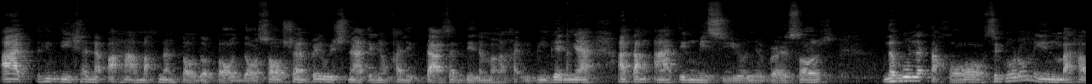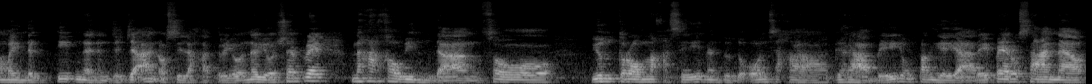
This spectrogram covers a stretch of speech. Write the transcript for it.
At hindi siya napahamak ng todo-todo. So, syempre, wish natin yung kaligtasan din ng mga kaibigan niya at ang ating Miss Universe. So, nagulat ako. Siguro may baka may nag-tip na nandiyan o sila Catriona yon. Syempre, nakakawindang. So, yung trauma kasi nandoon saka grabe yung pangyayari pero sana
